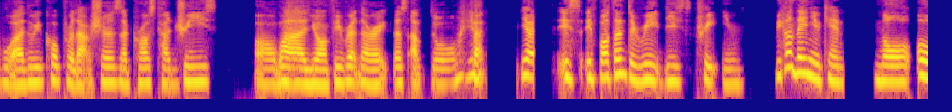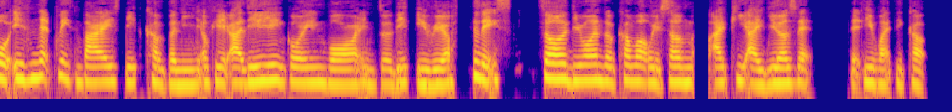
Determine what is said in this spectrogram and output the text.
who are doing co-productions across countries, or what are your favorite directors up to. Yeah. Yeah. It's important to read these trade news because then you can know, oh, if Netflix buys this company, okay, are they going more into this area next? So do you want to come up with some IP ideas that, that you might pick up?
